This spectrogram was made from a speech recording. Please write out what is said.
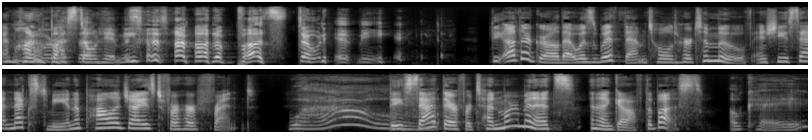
I'm on a bus, don't hit me. It says I'm on a bus. Don't hit me. The other girl that was with them told her to move, and she sat next to me and apologized for her friend. Wow. They sat there for 10 more minutes and then got off the bus. Okay.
